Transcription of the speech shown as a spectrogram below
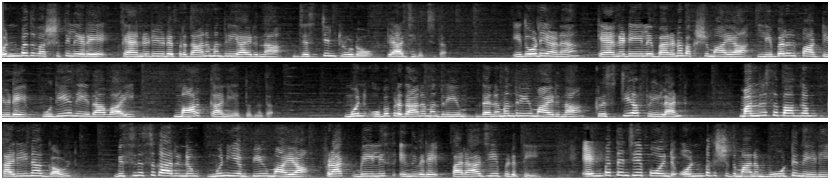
ഒൻപത് വർഷത്തിലേറെ കാനഡയുടെ പ്രധാനമന്ത്രിയായിരുന്ന ജസ്റ്റിൻ ട്രൂഡോ രാജിവെച്ചത്. ഇതോടെയാണ് കാനഡയിലെ ഭരണപക്ഷമായ ലിബറൽ പാർട്ടിയുടെ പുതിയ നേതാവായി മാർക്ക് കാനി എത്തുന്നത്. മുൻ ഉപപ്രധാനമന്ത്രിയും ധനമന്ത്രിയുമായിരുന്ന ക്രിസ്റ്റിയ ഫ്രീലാൻഡ് മന്ത്രിസഭാംഗം കരീന ഗൗൾഡ് ബിസിനസ്സുകാരനും മുൻ എം പിയുമായ ഫ്രാക് ബെയ്ലിസ് എന്നിവരെ പരാജയപ്പെടുത്തി. എൺപത്തഞ്ച് പോയിന്റ് ഒൻപത് ശതമാനം വോട്ട് നേടി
